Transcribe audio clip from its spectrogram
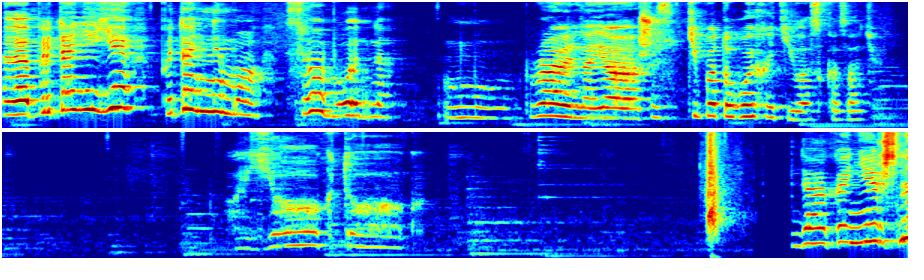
Е, питання є, питань нема. Свободна. Ну, правильно, я щось типа того й хотіла сказати. А як так? Да, конечно.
